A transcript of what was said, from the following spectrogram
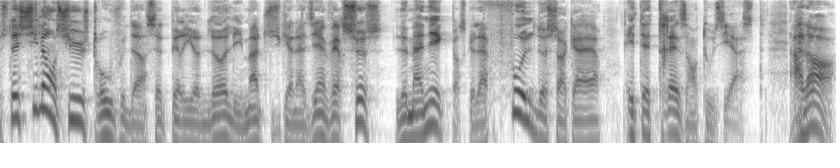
c'était silencieux, je trouve, dans cette période-là, les matchs du Canadien versus le Manic, parce que la foule de soccer était très enthousiaste. Alors,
